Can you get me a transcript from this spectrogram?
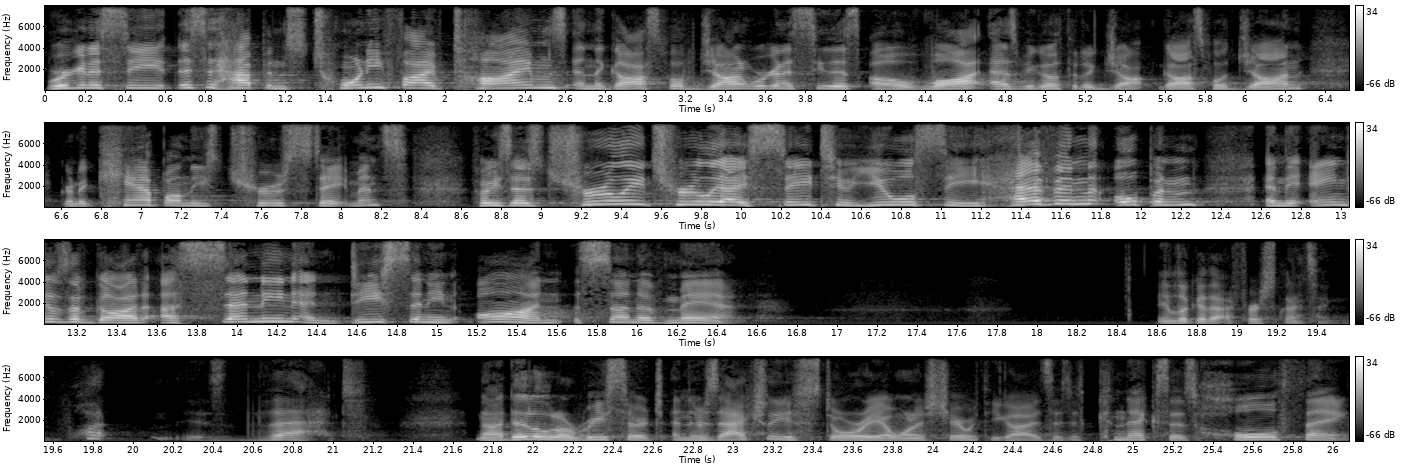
We're going to see this happens 25 times in the Gospel of John. We're going to see this a lot as we go through the Gospel of John. We're going to camp on these true statements. So he says, Truly, truly, I say to you, you will see heaven open and the angels of God ascending and descending on the Son of Man. You look at that first glance, like, what is that? Now, I did a little research, and there's actually a story I want to share with you guys that connects this whole thing.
